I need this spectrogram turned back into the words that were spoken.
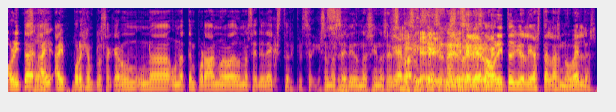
Ahorita o sea, hay, hay, por ejemplo, sacaron una, una temporada nueva de una serie Dexter, que es, que es una Sí. serie de un asesino serial. Claro. que es una de Sí, mis sí, series favoritas, yo leí hasta las novelas.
